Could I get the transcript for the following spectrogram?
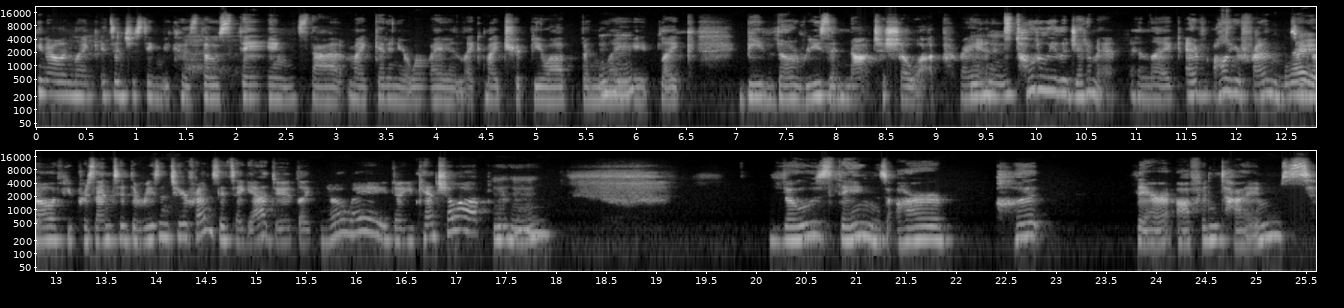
You know, and like it's interesting because those things that might get in your way and like might trip you up and Mhm. might like be the reason not to show up, right? And it's totally legitimate. And like ev- all your friends, Right. you know, if you presented the reason to your friends, they'd say, "Yeah, dude, like no way, you can't show up." Mhm. Those things are put there oftentimes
